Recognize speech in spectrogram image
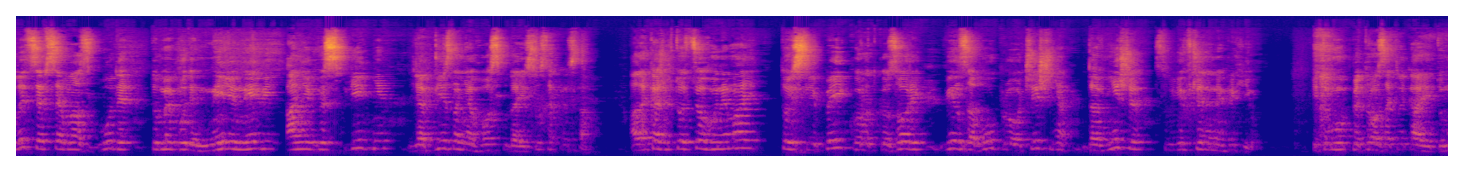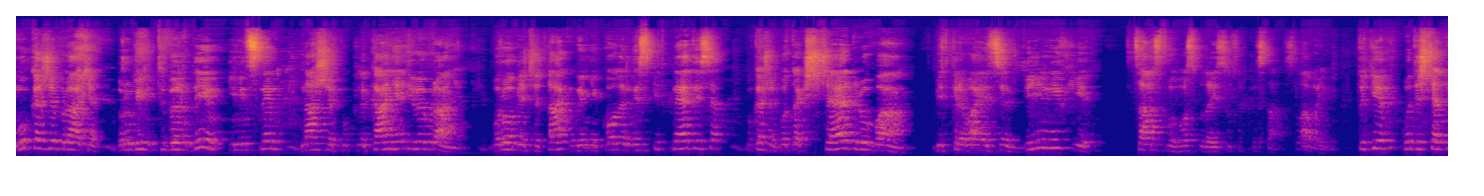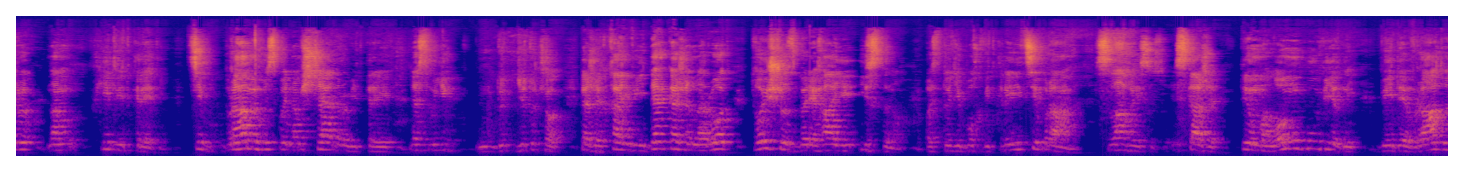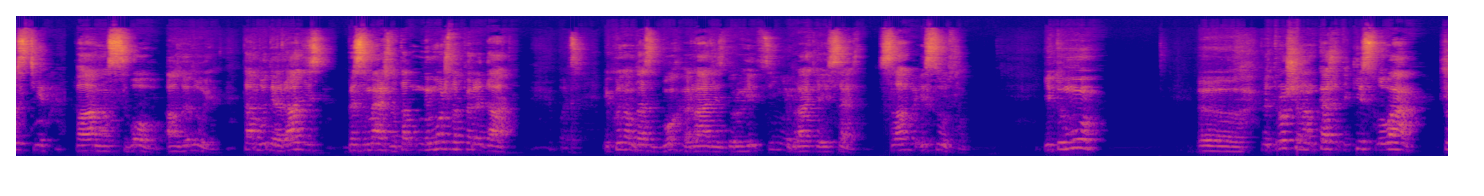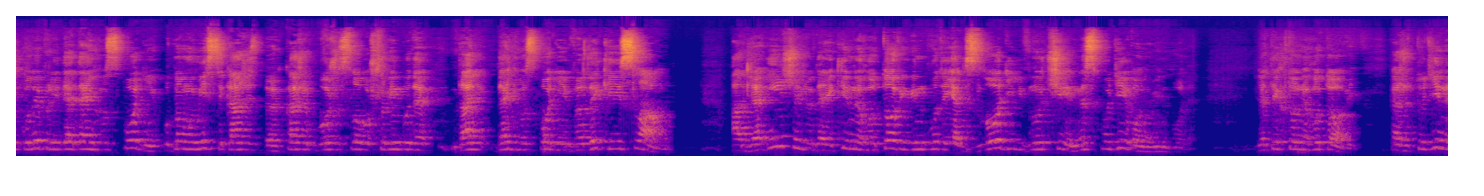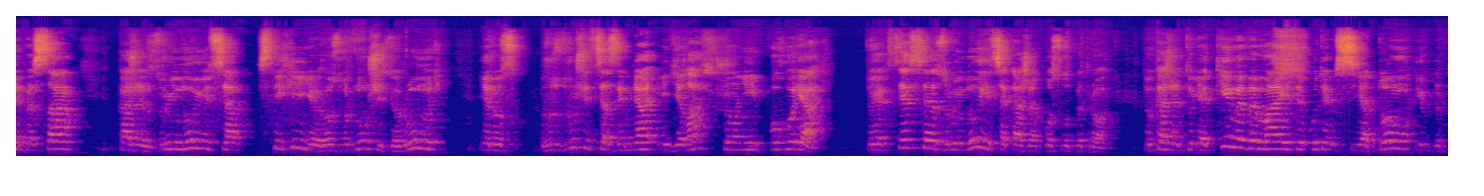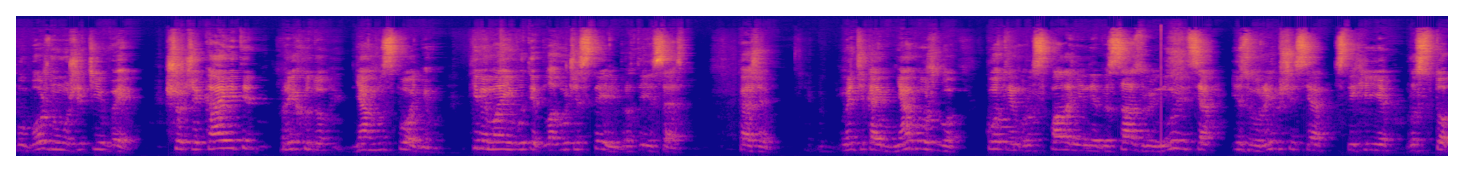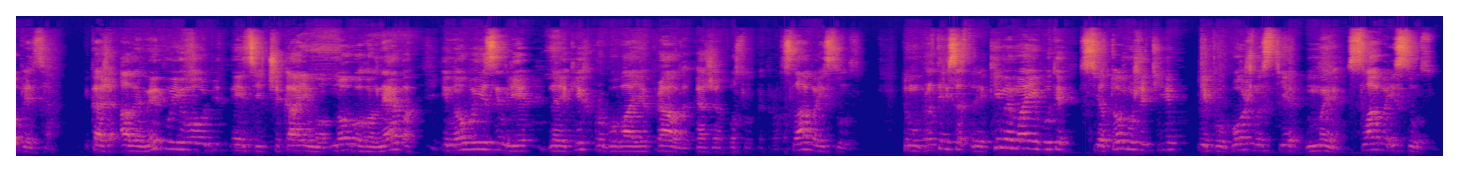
коли це все в нас буде, то ми будемо не ліниві, ані безплідні для пізнання Господа Ісуса Христа. Але каже, хто цього не має, той сліпий, короткозорий, він забув про очищення давніше своїх вчинених гріхів. І тому Петро закликає, тому каже, браття, робіть твердим і міцним наше покликання і вибрання. Бо роблячи так, ви ніколи не спіткнетеся, бо каже, бо так щедро вам відкривається вільний вхід в царство Господа Ісуса Христа. Слава йому! Тоді буде щедро нам вхід відкритий. Ці брами Господь нам щедро відкриє для своїх діточок. Каже, хай війде, каже народ, той, що зберігає істину. Ось тоді Бог відкриє ці брами. Слава Ісусу! І скаже: ти в малому був вірний, війди в радості Пана свого. Аллилуйя! Там буде радість безмежна, там не можна передати. Ось, яку нам дасть Бог радість, дорогі цінні браття і сестри. Слава Ісусу! І тому е, Петро ще нам каже такі слова, що коли прийде День Господній, в одному місці каже, е, каже Боже Слово, що він буде день, Господній великий і славний. А для інших людей, які не готові, він буде як злодій вночі, несподівано він буде. Для тих, хто не готовий. Каже, тоді небеса каже, зруйнуються, стихії, розгорнувшись, рунуть, і роз, розрушиться земля і діла, що на ній погорять. То як це все зруйнується, каже апостол Петро, то каже, то якими ви маєте бути в святому і побожному житті ви, що чекаєте приходу Дня Господнього, якими маємо бути благочестиві, брати і сестри. Каже, ми чекаємо Дня Божого, котрим розпалені небеса зруйнуються і згорившися стихії розтопляться. І каже, але ми по його обітниці чекаємо нового неба і нової землі, на яких пробуває правда, каже апостол Петро. Слава Ісусу! Тому, брати і сестри, які ми маємо бути в святому житті і побожності ми. Слава Ісусу!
